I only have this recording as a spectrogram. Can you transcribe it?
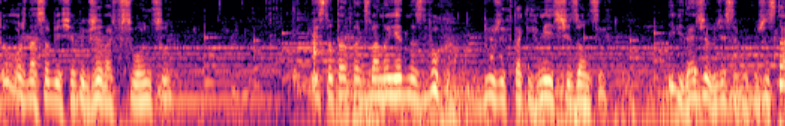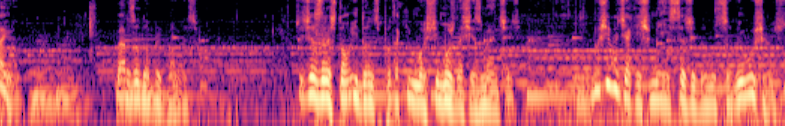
Tu można sobie się wygrzewać w słońcu. Jest to ta, tak zwane jedne z dwóch dużych takich miejsc siedzących i widać, że ludzie z tego korzystają. Bardzo dobry pomysł. Przecież zresztą idąc po takim moście można się zmęczyć. Musi być jakieś miejsce, żeby móc sobie usiąść.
